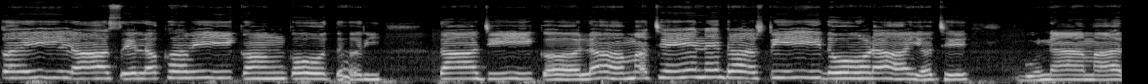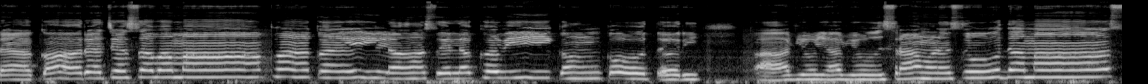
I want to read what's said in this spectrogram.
કૈલાસે લખવી કંકોતરી. તાજી કલમ છે ને દ્રષ્ટિ દોડાય છે. ગુના મારા કરજ સવ માફ કૈલાસે લખવી કંકોતરી. આવ્યો આવ્યો શ્રાવણ સુદ માસ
